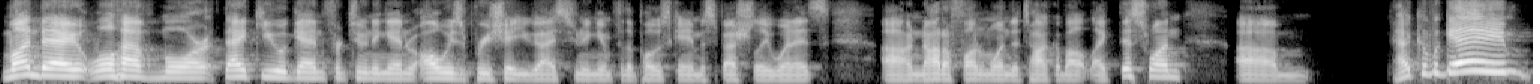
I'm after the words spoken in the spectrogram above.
Monday, we'll have more. Thank you again for tuning in. Always appreciate you guys tuning in for the post game, especially when it's uh, not a fun one to talk about like this one. Um, heck of a game.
